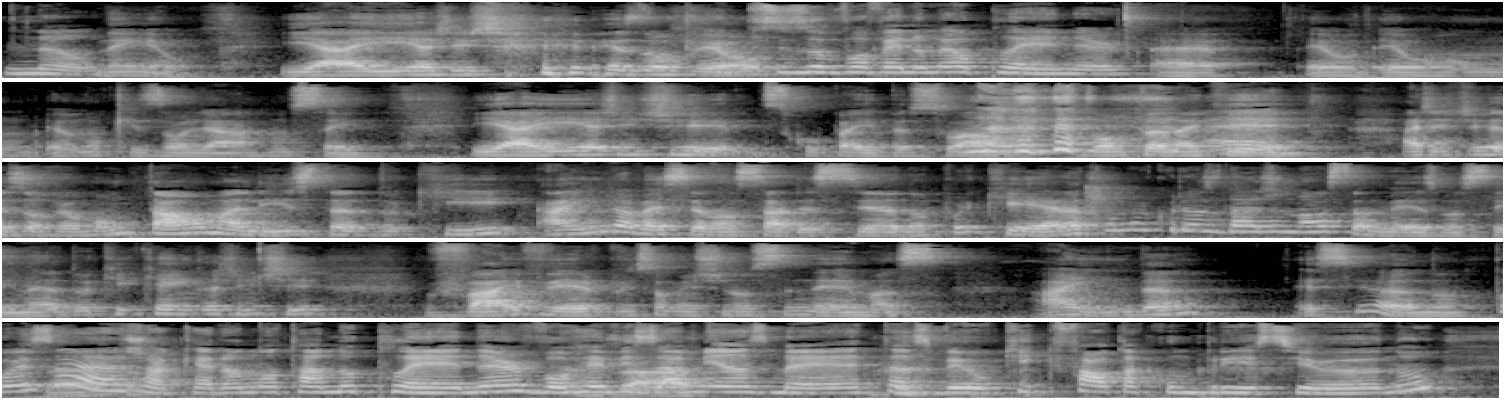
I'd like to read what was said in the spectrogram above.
Não. Nem eu. E aí a gente Eu resolveu. preciso, vou ver no meu planner. É, eu, eu, eu não quis olhar, não sei. E aí a gente. Desculpa aí, pessoal, voltando aqui. É. A gente resolveu montar uma lista do que ainda vai ser lançado esse ano, porque era até uma curiosidade nossa mesmo, assim, né? Do que, que ainda a gente vai ver, principalmente nos cinemas, ainda esse ano. Pois é, certo? já quero anotar no planner, vou revisar Exato. minhas metas, ver o que, que falta cumprir esse ano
